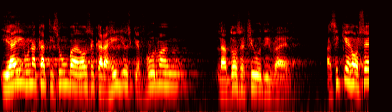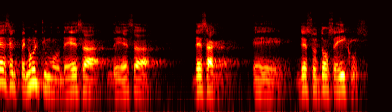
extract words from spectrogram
Y hay una catizumba de 12 carajillos que forman las 12 tribus de Israel. Así que José es el penúltimo de, esa, de, esa, de, esa, eh, de esos 12 hijos.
